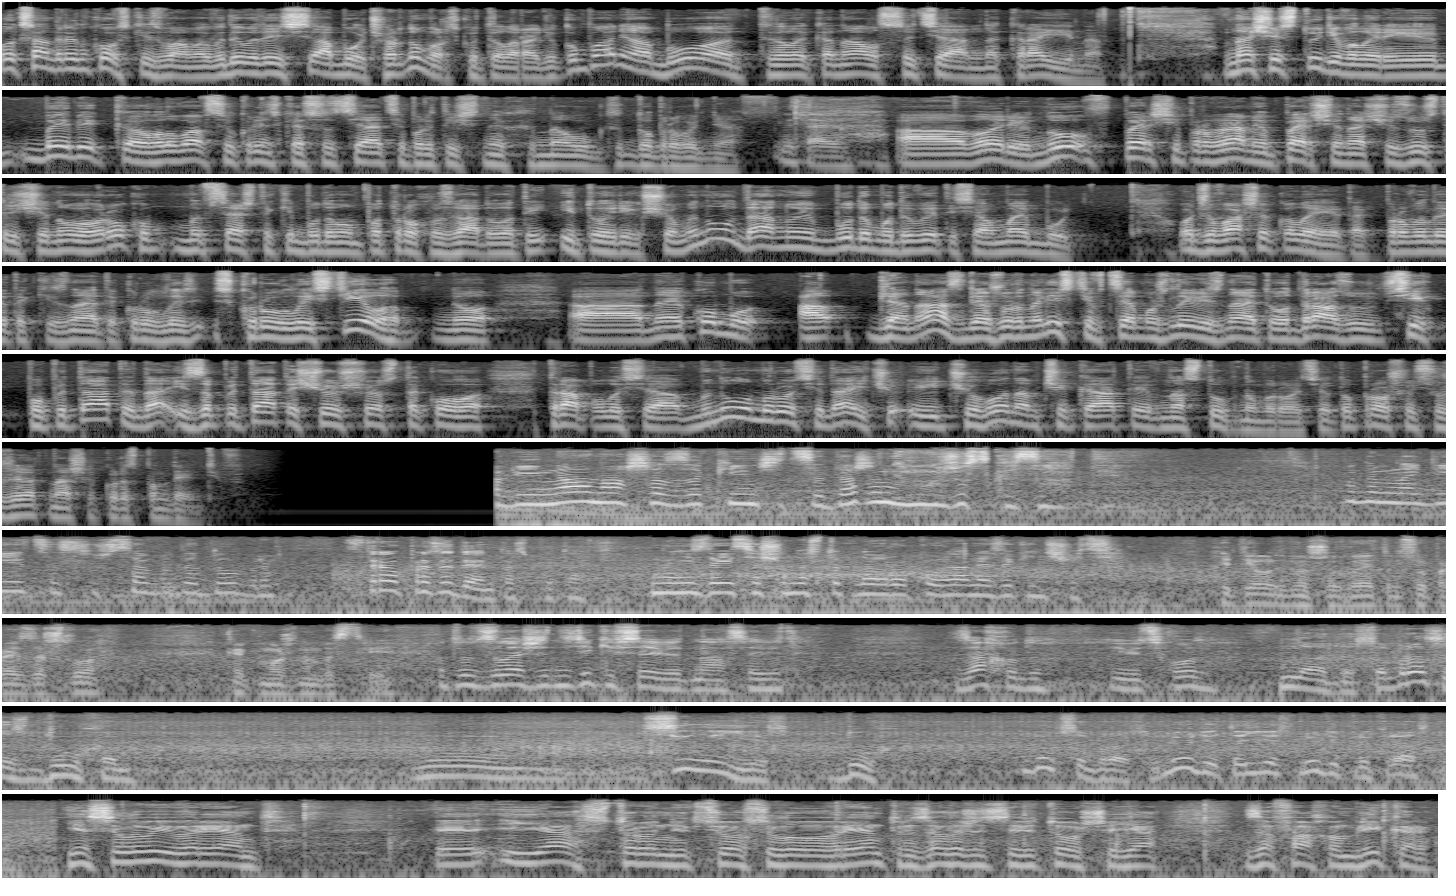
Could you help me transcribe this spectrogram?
Олександр Янковський з вами. Ви дивитесь або Чорноморську телерадіокомпанію, або телеканал Соціальна країна. В нашій студії Валерій Бебік, голова Всеукраїнської асоціації політичних наук. Доброго дня. Вітаю. А Валерію, ну в першій програмі, перші наші зустрічі нового року, ми все ж таки будемо потроху згадувати і той рік, що минув, да, ну і будемо дивитися в майбутнє. Отже, ваші колеги так провели такий, знаєте, круглий круглий стіл. Ну, а, на якому а для нас, для журналістів, це можливість, знаєте, одразу всіх попитати, да, і запитати, що щось такого трапилося в минулому році, да, і, і чого нам чекати в наступному році. То прошу сюжет наших кореспондентів. Війна наша закінчиться, навіть не можу сказати. Будемо надіятися, що все буде добре. Це Треба президента спитати. Мені здається, що наступного року вона не закінчиться. Хотелось бы, чтобы это все произошло как можно быстрее. Тут залежить не тільки все від нас, а від заходу і від сходу. Надо собраться с духом. Ну, силы есть, дух. Дух собраться. Люди-то есть, люди прекрасные. Є силовий варіант. Е, І я сторонник цього силового варіанту, незалежно від того, що я за фахом лікар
